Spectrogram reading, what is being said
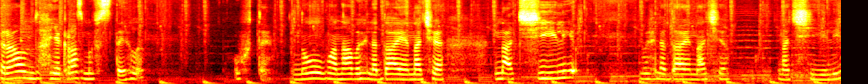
Раунд якраз ми встигли. Ух ти. Ну, вона виглядає, наче на чілі. Виглядає, наче на чілі.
